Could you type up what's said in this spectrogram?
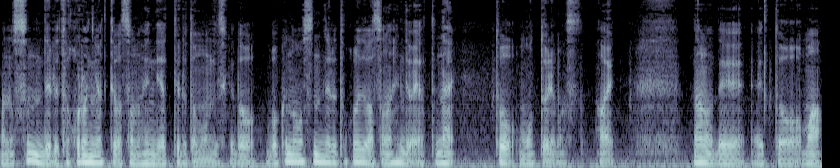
あの、住んでるところによってはその辺でやってると思うんですけど、僕の住んでるところではその辺ではやってないと思っております。はい。なので、えっと、まあ、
